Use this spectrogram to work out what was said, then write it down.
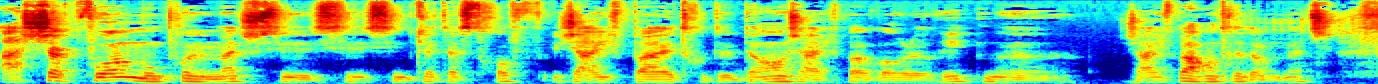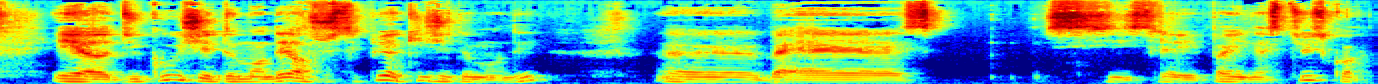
à chaque fois, mon premier match, c'est une catastrophe. J'arrive pas à être dedans, j'arrive pas à avoir le rythme, euh, j'arrive pas à rentrer dans le match. Et euh, du coup, j'ai demandé, alors je sais plus à qui j'ai demandé, euh, ben s'il n'y avait pas une astuce quoi.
